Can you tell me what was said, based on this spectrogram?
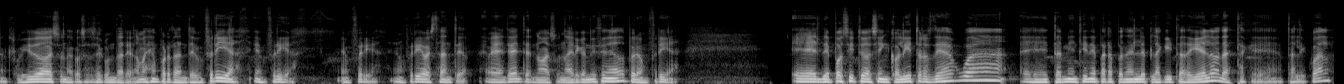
el ruido es una cosa secundaria, lo más importante, enfría, enfría, enfría, enfría bastante. Evidentemente no es un aire acondicionado, pero enfría. El depósito de 5 litros de agua eh, también tiene para ponerle plaquita de hielo, hasta que tal y cual.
